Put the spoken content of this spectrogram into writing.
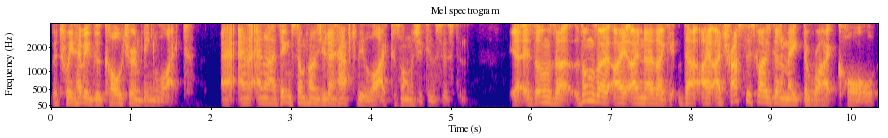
between having a good culture and being liked. And, and I think sometimes you don't have to be liked as long as you're consistent. Yeah, as long as I, as long as I, I, I know like that I, I trust this guy's going to make the right call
